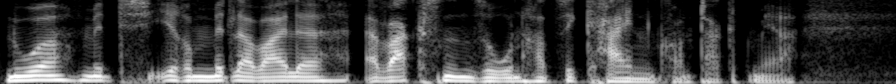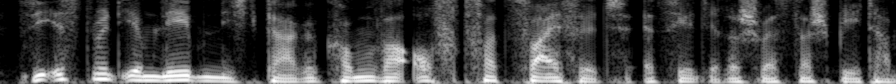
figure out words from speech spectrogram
Nur mit ihrem mittlerweile erwachsenen Sohn hat sie keinen Kontakt mehr. Sie ist mit ihrem Leben nicht klargekommen, war oft verzweifelt, erzählt ihre Schwester später.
